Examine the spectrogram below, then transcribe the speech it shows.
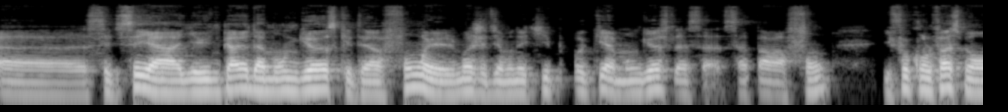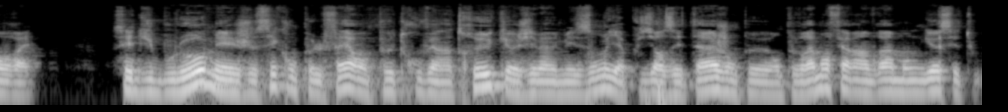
Euh, c'est, tu sais, il y, a, eu une période Among Us qui était à fond, et moi j'ai dit à mon équipe, ok, Among Us, là, ça, part à fond. Il faut qu'on le fasse, mais en vrai. C'est du boulot, mais je sais qu'on peut le faire. On peut trouver un truc. J'ai ma maison, il y a plusieurs étages. On peut, on peut vraiment faire un vrai Among Us et tout.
